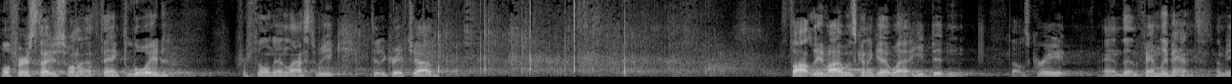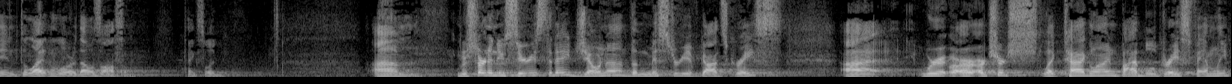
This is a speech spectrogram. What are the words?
Well, first, I just want to thank Lloyd for filling in last week. Did a great job. Thought Levi was going to get wet. He didn't. That was great. And then Family Band. I mean, Delight in the Lord. That was awesome. Thanks, Lloyd. Um, we're starting a new series today Jonah, the mystery of God's grace. Uh, we're, our, our church like tagline, Bible Grace Family.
